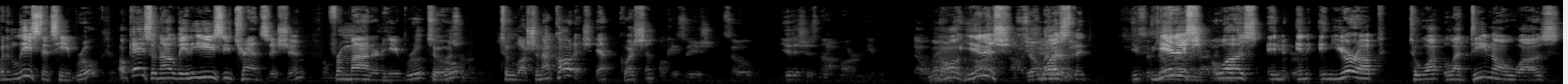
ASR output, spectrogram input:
but at least it's Hebrew. Okay, so now it'll be an easy transition from modern Hebrew to, to Lashon HaKodesh. Yeah, question? Okay, so you sh- so Yiddish is not modern Hebrew. No, No, Yiddish no, German was the It's a German Yiddish was in, in, in Europe to what Ladino was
